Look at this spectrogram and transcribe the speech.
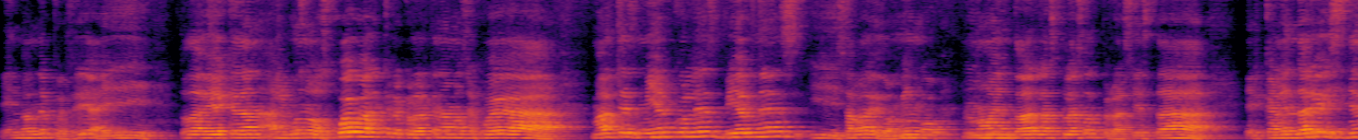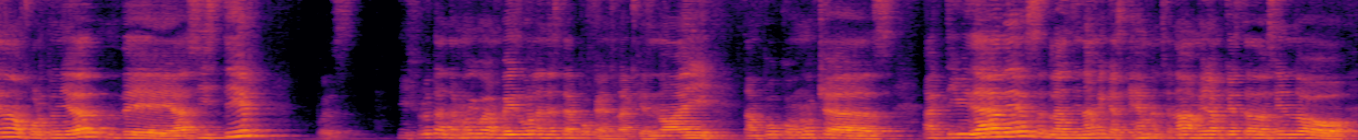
en donde pues sí, ahí todavía quedan algunos juegos, hay que recordar que nada más se juega martes, miércoles, viernes y sábado y domingo, no en todas las plazas, pero así está el calendario. Y si tienen oportunidad de asistir, pues disfrutan de muy buen béisbol en esta época en la que no hay tampoco muchas actividades, las dinámicas que ya mencionaba Miriam que ha estado haciendo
